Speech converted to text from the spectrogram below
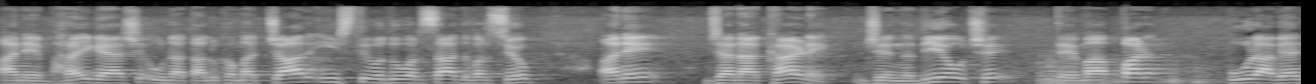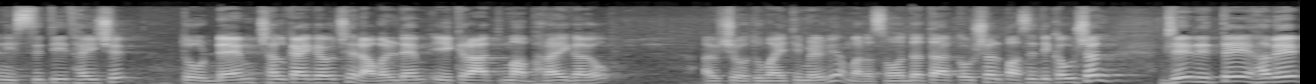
અને ભરાઈ ગયા છે. ઉના તાલુકામાં ચાર ઇંચથી વધુ વરસાદ વરસ્યો. અને જેના કારણે જે નદીઓ છે, તેમાં પણ પૂર આવ્યાની સ્થિતિ થઈ છે. તો ડેમ છલકાઈ ગયો છે. રાવલ ડેમ એક રાતમાં ભરાઈ ગયો. આ વિશે વધુ માહિતી મેળવી અમારા સંવાદદાતા કૌશલ પાસેથી. કૌશલ, જે રીતે હવે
